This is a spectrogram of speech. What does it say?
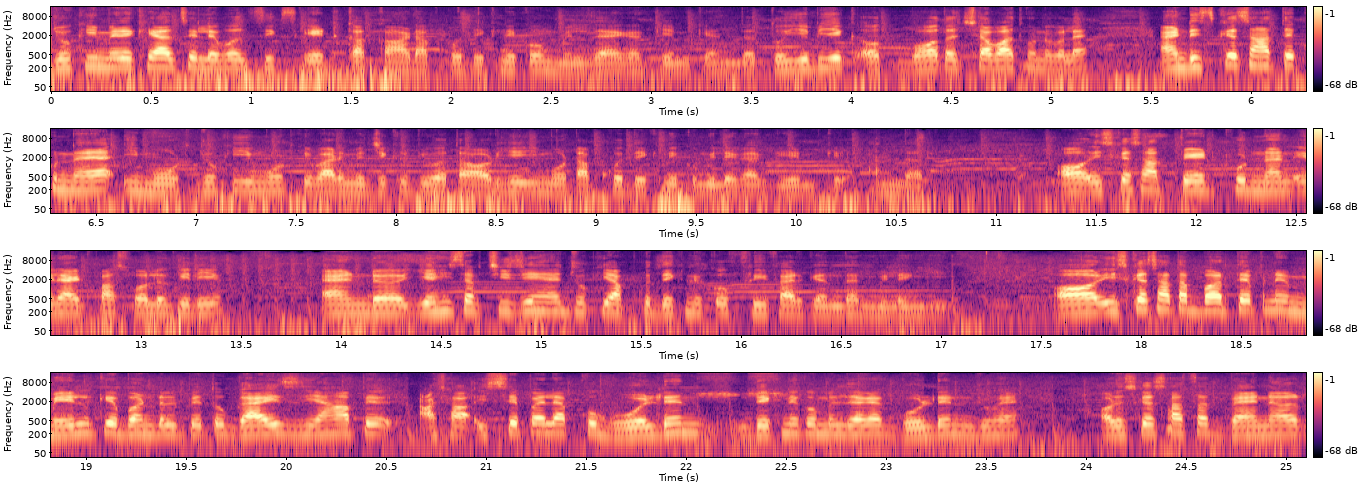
जो कि मेरे ख्याल से लेवल सिक्स एट का कार्ड आपको देखने को मिल जाएगा गेम के अंदर। तो ये भी एक बहुत अच्छा बात होने वाला है। एंड इसके साथ एक नया इमोट जो कि इमोट के बारे में ज़िक्र भी होता है और ये इमोट आपको देखने को मिलेगा गेम के अंदर। और इसके साथ pet food non elite pass वालों के लिए। एंड यही सब चीज़ें हैं जो कि आपको देखने को फ्री फायर के अंदर मिलेंगी। और इसके साथ आप बढ़ते अपने मेल के बंडल पे। तो गाइज़ यहाँ पे अच्छा इससे पहले आपको गोल्डन देखने को मिल जाएगा गोल्डन जो है। और इसके साथ साथ बैनर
